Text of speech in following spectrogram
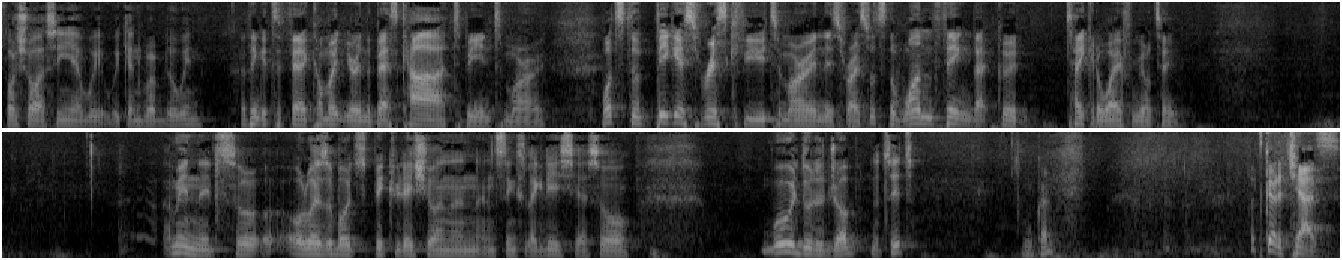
for sure, I think yeah, we, we can grab the win. I think it's a fair comment. You're in the best car to be in tomorrow. What's the biggest risk for you tomorrow in this race? What's the one thing that could take it away from your team? I mean, it's uh, always about speculation and, and things like this. Yeah, so we will do the job. That's it. Okay. Let's go to Chaz.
